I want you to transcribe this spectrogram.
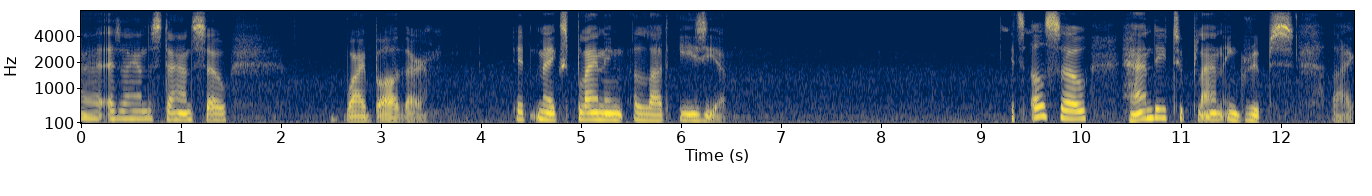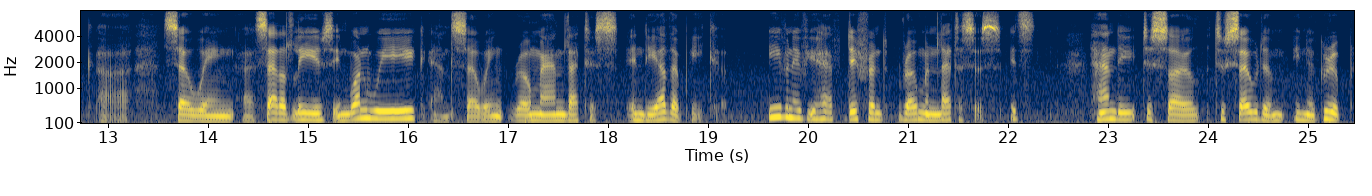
uh, as I understand. So why bother? It makes planning a lot easier. It's also handy to plan in groups, like uh, sowing uh, salad leaves in one week and sowing Roman lettuce in the other week. Even if you have different Roman lettuces, it's handy to sow, to sow them in a group.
